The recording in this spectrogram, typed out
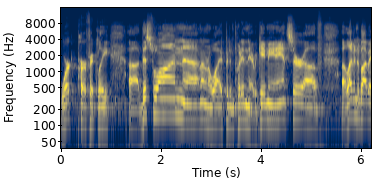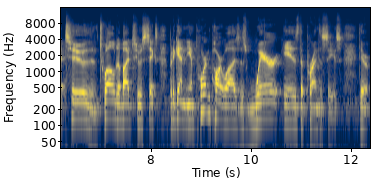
worked perfectly. Uh, this one, uh, I don't know why I didn't put in there, but gave me an answer of 11 divided by 2, then 12 divided by 2 is 6. But again, the important part was is where is the parentheses? They're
